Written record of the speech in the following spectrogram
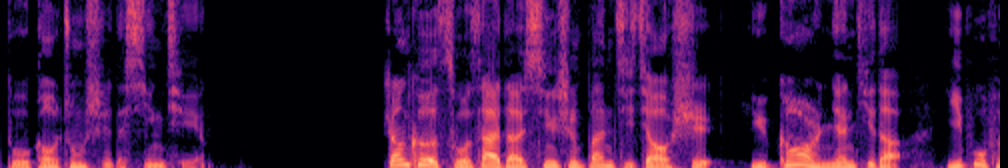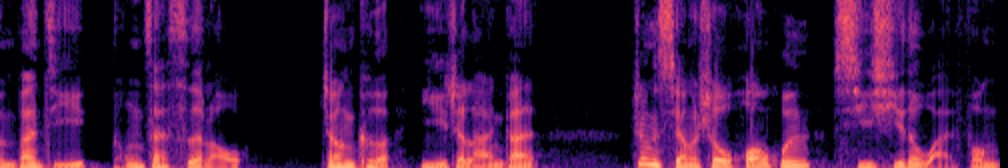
读高中时的心情。张克所在的新生班级教室与高二年级的。一部分班级同在四楼，张克倚着栏杆，正享受黄昏习习的晚风，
